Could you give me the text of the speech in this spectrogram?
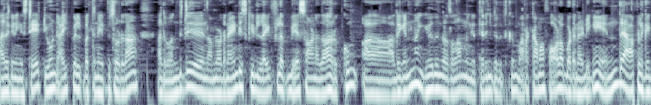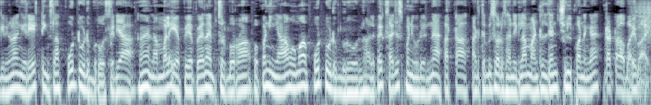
அதுக்கு நீங்கள் ஸ்டேட் யூன் ஐபிஎல் பற்றின எபிசோடு தான். அது வந்துட்டு நம்மளோட நைன்டி ஸ்கிட் லைஃப்பில் பேஸ் ஆனதாக இருக்கும். அது என்ன ஏதுங்கிறதெல்லாம் நீங்கள் தெரிஞ்சுக்கிறதுக்கு மறக்காமல் ஃபாலோ பட்டன் அடிங்க. எந்த ஆப்பில் கேட்குறீங்களா? அங்கே ரேட்டிங்ஸ்லாம் போட்டு விடு ப்ரோ சரியா? நம்மளே எப்போ எப்போ தான் எபிசோட் போடுறோம். அப்போ நீ ஞாபகமாக போட்டு விடு ப்ரோ நாலு பேருக்கு சஜஸ்ட் பண்ணி விடு என்ன? கரெக்டா அடுத்த எபிசோட சந்திக்கலாம். அண்டில் தென் சில் பண்ணுங்க. Tata bye bye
